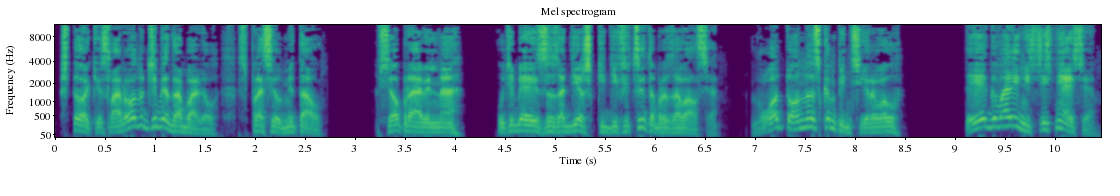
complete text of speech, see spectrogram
— Что, кислороду тебе добавил? — спросил Металл. — Все правильно. У тебя из-за задержки дефицит образовался. Вот он и скомпенсировал. Ты говори, не стесняйся.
